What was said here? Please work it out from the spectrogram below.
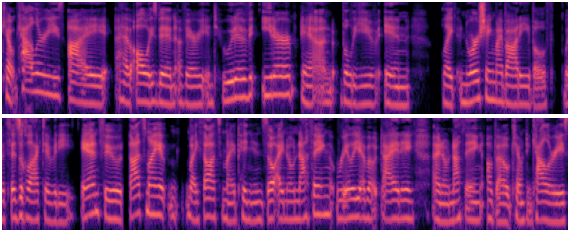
count calories. I have always been a very intuitive eater and believe in like nourishing my body both with physical activity and food. That's my my thoughts and my opinions. So I know nothing really about dieting. I know nothing about counting calories.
